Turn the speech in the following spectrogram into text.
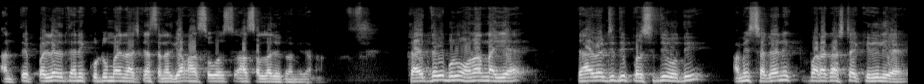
आणि ते पडले तर त्यांनी कुटुंबाने राजकारण संन्यास घ्यावा हा सव हा सल्ला देतो आम्ही त्यांना. काहीतरी बोलून होणार नाही आहे त्यावेळची ती परिस्थिती होती आम्ही सगळ्यांनी पराकाष्ठा केलेली आहे.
